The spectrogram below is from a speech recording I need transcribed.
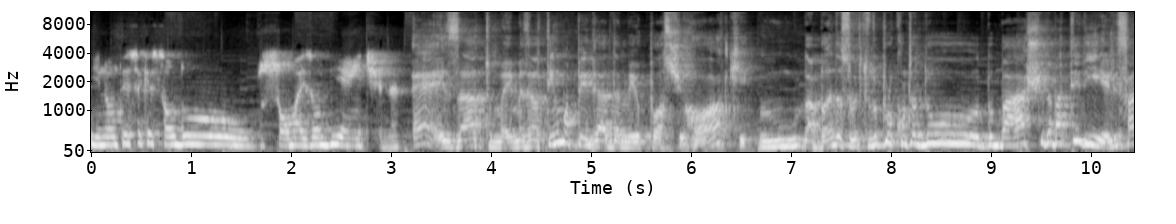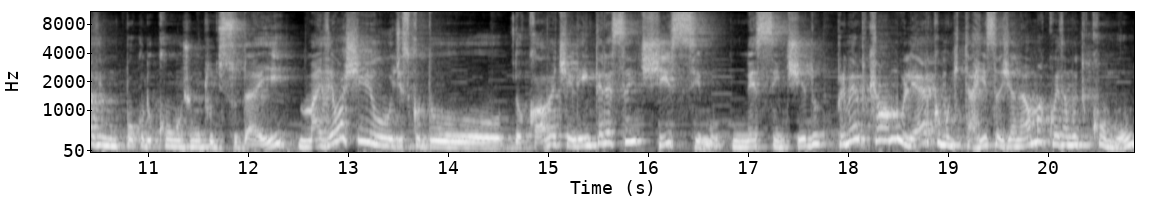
e não tem essa questão do, do, som mais ambiente, né? É, exato, mas ela tem uma pegada meio post-rock, hum, a banda, sobretudo por conta do, do baixo e da bateria. Eles fazem um pouco do conjunto disso daí, mas eu achei o disco do, do Covet ele é interessantíssimo nesse sentido. Primeiro, porque uma mulher como guitarrista já não é uma coisa muito comum,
